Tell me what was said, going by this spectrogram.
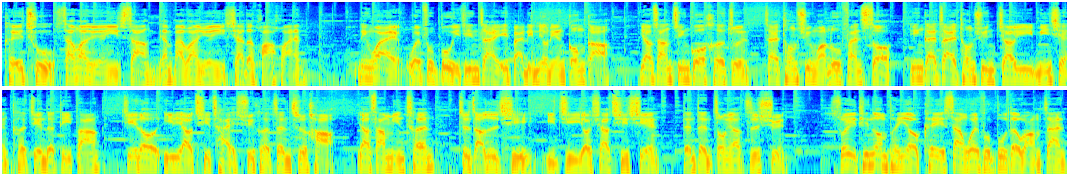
可以处三万元以上两百万元以下的罚锾。另外，卫福部已经在一百零六年公告。药商经过核准，在通讯网络贩售，应该在通讯交易明显可见的地方揭露医疗器材许可证字号、药商名称、制造日期以及有效期限等等重要资讯。所以，听众朋友可以上卫福部的网站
